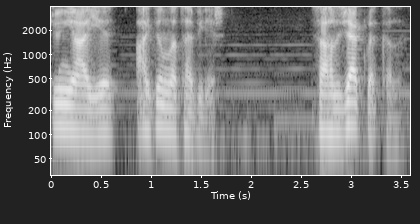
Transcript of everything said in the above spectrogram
dünyayı aydınlatabilir. Sağlıcakla kalın.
